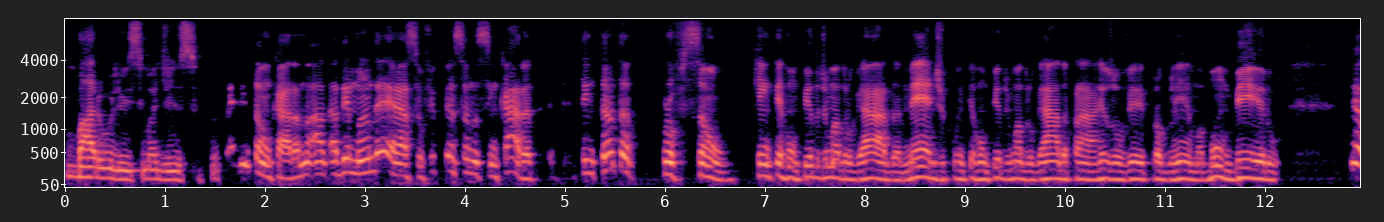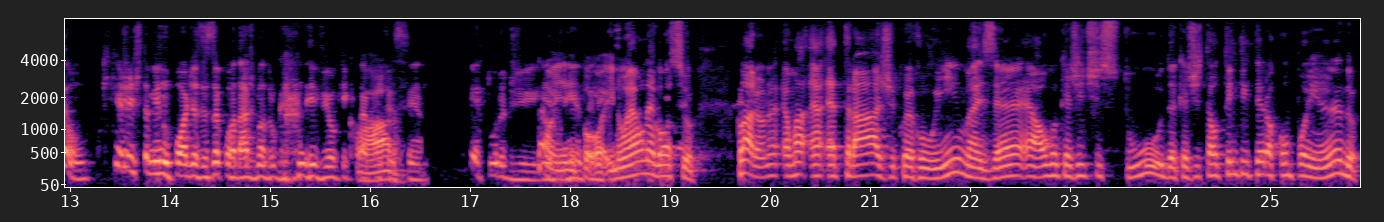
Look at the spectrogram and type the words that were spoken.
um barulho em cima disso. Mas então, cara, a, a demanda é essa. Eu fico pensando assim, cara, tem tanta profissão que é interrompido de madrugada, médico interrompido de madrugada para resolver problema, bombeiro. Meu, por que a gente também não pode, às vezes, acordar de madrugada e ver o que está claro. acontecendo? Abertura de. Não, evento, e, pô, e, não é um negócio. Claro, né? é, uma, é, é, trágico, é ruim, mas é, é, algo que a gente estuda, que a gente está o tempo inteiro acompanhando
